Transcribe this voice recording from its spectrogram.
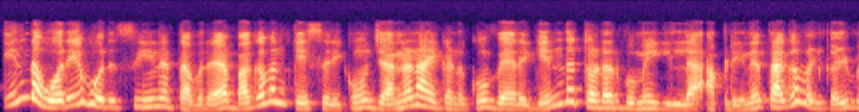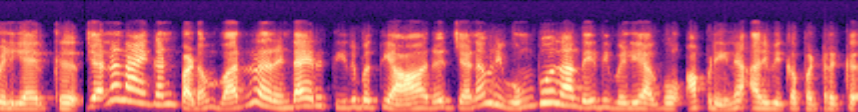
இந்த ஒரே ஒரு சீனை தவிர பகவன் கேசரிக்கும் ஜனநாயகனுக்கும் வேற எந்த தொடர்புமே இல்ல அப்படின்னு தகவல்கள் வெளியாயிருக்கு. ஜனநாயகன் படம் வர்ற ரெண்டாயிரத்தி இருபத்தி ஆறு ஜனவரி ஒன்பதாம் தேதி வெளியாகும் அப்படின்னு அறிவிக்கப்பட்டிருக்கு.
